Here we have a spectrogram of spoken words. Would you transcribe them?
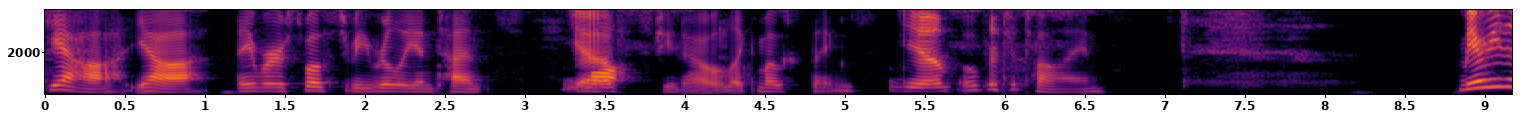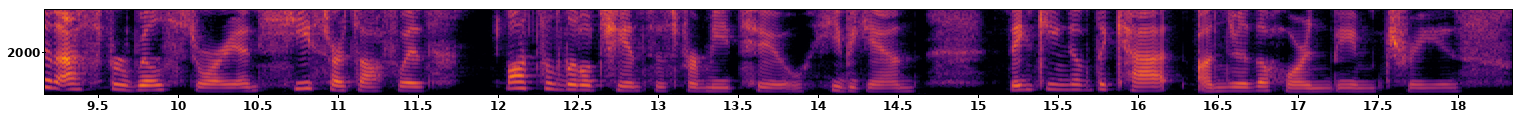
Yeah, yeah. They were supposed to be really intense. Yeah. Lost, you know, like most things. Yeah. Over to time. Mary then asks for Will's story, and he starts off with Lots of little chances for me, too, he began, thinking of the cat under the hornbeam trees.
